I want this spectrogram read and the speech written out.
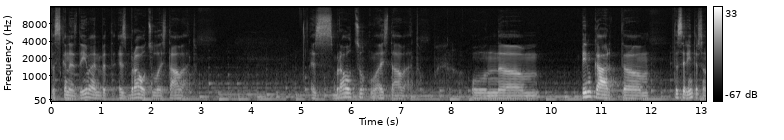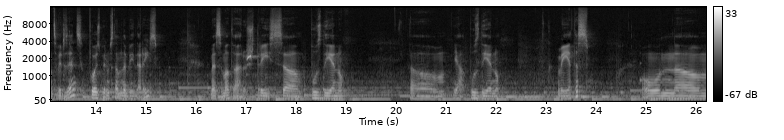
tas skanēs dīvaini, bet es braucu, lai stāvētu. Es braucu, lai stāvētu. Un, um, pirmkārt, um, tas ir interesants virziens, ko es pirms tam nebiju darījis. Mēs esam atvēruši trīs uh, pusdienu, um, jā, pusdienu vietas, un, um,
